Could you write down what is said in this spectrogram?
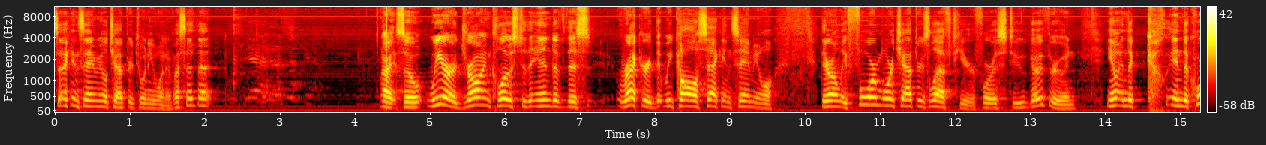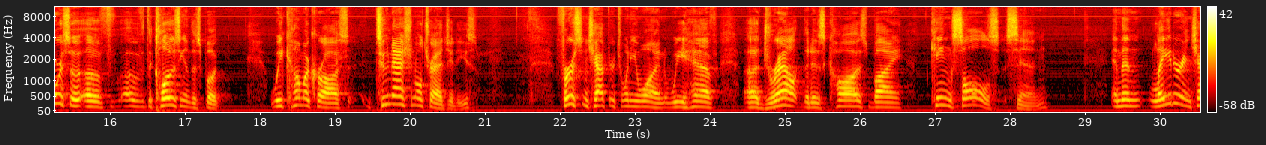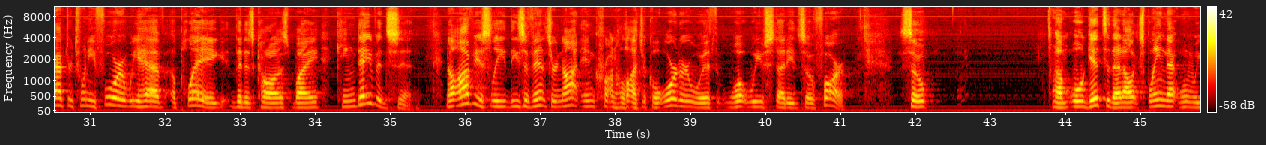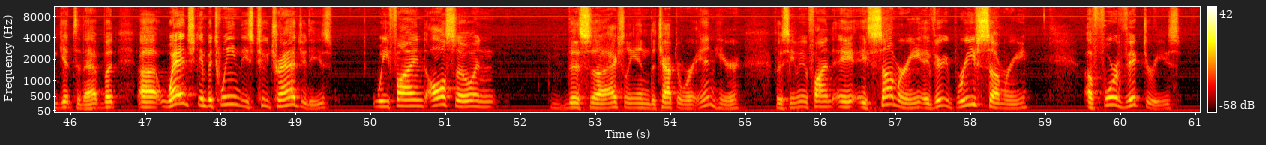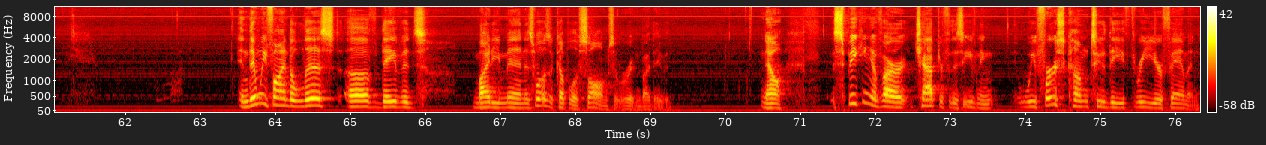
2 Samuel chapter 21. Have I said that? All right, so we are drawing close to the end of this record that we call 2 Samuel. There are only four more chapters left here for us to go through. And, you know, in the, in the course of, of, of the closing of this book, we come across two national tragedies. First, in chapter 21, we have a drought that is caused by King Saul's sin. And then later in chapter 24, we have a plague that is caused by King David's sin. Now, obviously, these events are not in chronological order with what we've studied so far. So, um, we'll get to that. I'll explain that when we get to that. But uh, wedged in between these two tragedies, we find also, in this uh, actually in the chapter we're in here for this evening, we find a, a summary, a very brief summary of four victories. And then we find a list of David's mighty men, as well as a couple of Psalms that were written by David. Now, speaking of our chapter for this evening, we first come to the three year famine.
